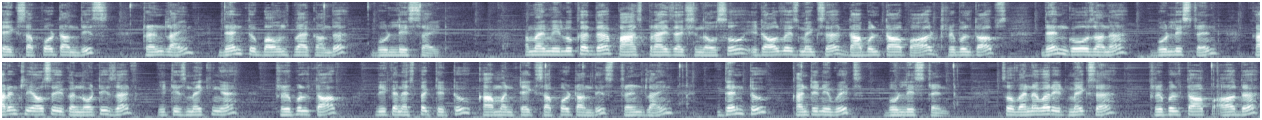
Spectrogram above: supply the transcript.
take support on this trend line then to bounce back on the bullish side and when we look at the past price action also it always makes a double top or triple tops then goes on a bullish trend currently also you can notice that it is making a triple top we can expect it to come and take support on this trend line then to continue its bullish trend. So whenever it makes a triple top or the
